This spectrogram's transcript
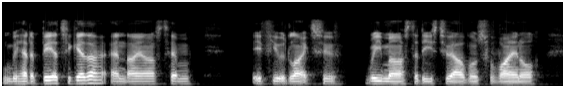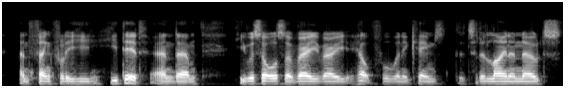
and we had a beer together. And I asked him if he would like to remaster these two albums for vinyl, and thankfully he he did. And um, he was also very very helpful when it came to, the liner notes.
